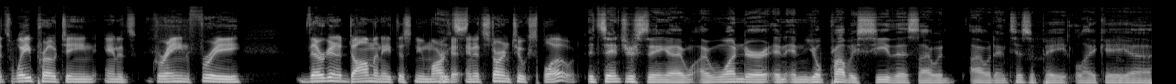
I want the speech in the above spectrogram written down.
it's whey protein, and it's grain free. They're going to dominate this new market, It's- and it's starting to explode. It's interesting. I, I wonder, and, and you'll probably see this. I would I would anticipate like a uh,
